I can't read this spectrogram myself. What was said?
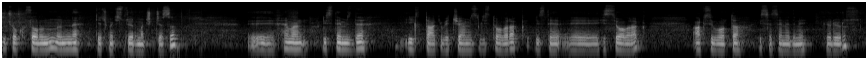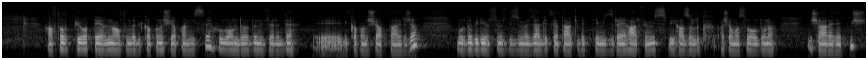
birçok sorunun önüne geçmek istiyorum açıkçası. E, hemen listemizde ilk takip edeceğimiz liste olarak liste e, hisse olarak Aksigorta hisse senedini görüyoruz. Haftalık pivot değerinin altında bir kapanış yapan hisse HUL 14'ün üzerinde e, bir kapanış yaptı ayrıca. Burada biliyorsunuz bizim özellikle takip ettiğimiz R harfimiz bir hazırlık aşaması olduğuna işaret etmiş.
